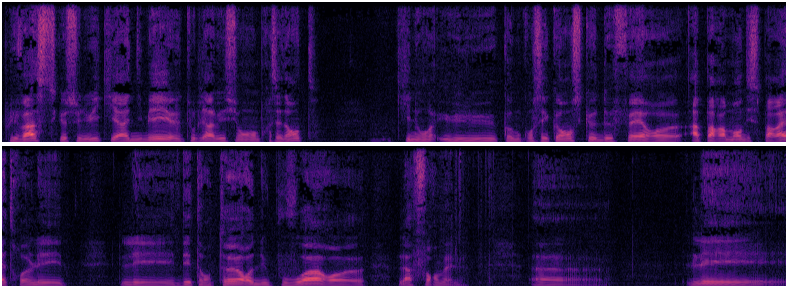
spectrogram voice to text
plus vaste que celui qui a animé toutes les révolutions précédentes, qui n'ont eu comme conséquence que de faire apparemment disparaître les, détenteurs du pouvoir la formel les,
